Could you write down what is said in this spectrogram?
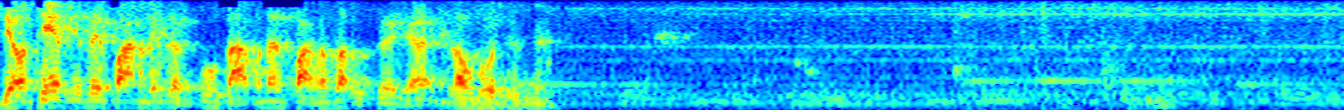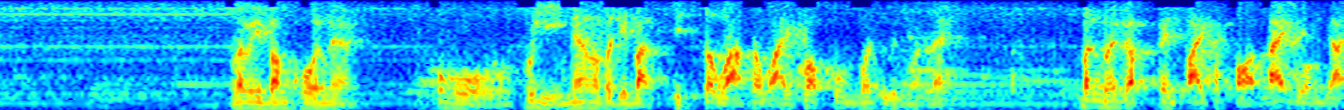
เดี๋ยวเทปนี้ไปฟังถ้าเกิดผู้สาวคนนั้นฟังแล้วก็อึกเลยเดี๋ยวเราพูดถึง แล้วมีบางคนเนี่ยโอ้โห ผู้หญิงเนี่ยมาปฏิบัติจิตสว่างไสวครอบคลุมคนอื่นหมดเลย มันเหมือนกับเป็นไฟสปอร์ตไลท์ดวงใหญ่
